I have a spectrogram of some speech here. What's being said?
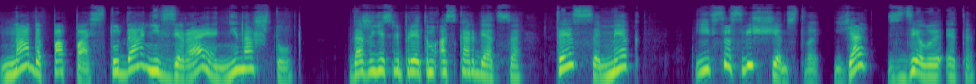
Надо попасть туда, невзирая ни на что даже если при этом оскорбятся Тесса, Мек и все священство. Я сделаю это.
